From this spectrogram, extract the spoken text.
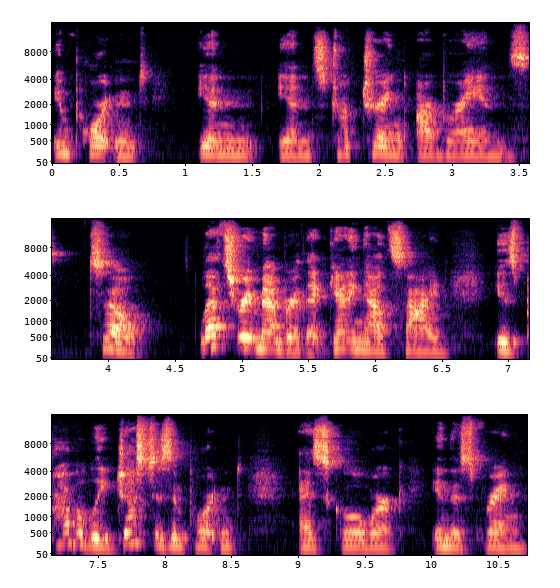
important in, in structuring our brains. So let's remember that getting outside is probably just as important as schoolwork in the spring.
